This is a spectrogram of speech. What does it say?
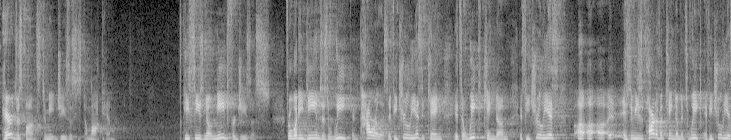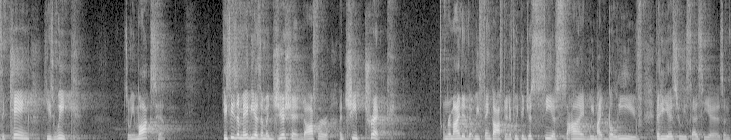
Herod's response to meet Jesus is to mock him. He sees no need for Jesus, for what he deems as weak and powerless. If he truly is a king, it's a weak kingdom. If he truly is uh, uh, uh, if he's part of a kingdom, it's weak. If he truly is a king, he's weak. So he mocks him. He sees him maybe as a magician to offer a cheap trick. I'm reminded that we think often if we could just see a sign, we might believe that he is who he says he is. And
